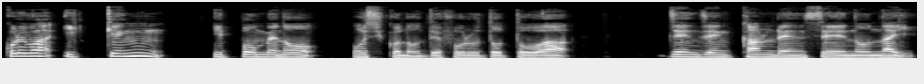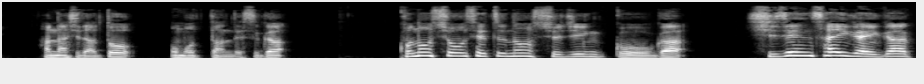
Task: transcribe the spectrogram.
これは一見1本目のオシコのデフォルトとは全然関連性のない話だと思ったんですが、この小説の主人公が自然災害が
